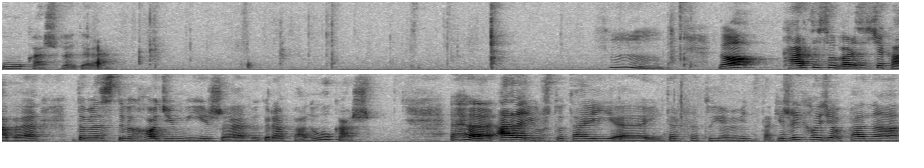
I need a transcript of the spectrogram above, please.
Łukasz wygra? Hmm. No, karty są bardzo ciekawe, natomiast wychodzi mi, że wygra pan Łukasz. E, Ale już tutaj e, interpretujemy, więc tak, jeżeli chodzi o pana,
